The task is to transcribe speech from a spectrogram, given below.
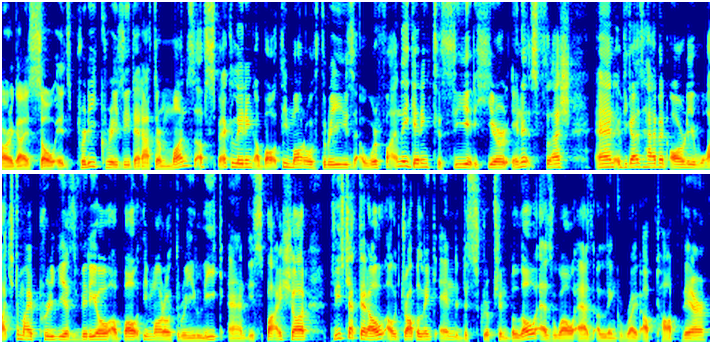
Alright guys, so it's pretty crazy that after months of speculating about the Model 3s, we're finally getting to see it here in its flesh. And if you guys haven't already watched my previous video about the Model 3 leak and the spy shot, please check that out. I'll drop a link in the description below as well as a link right up top there.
